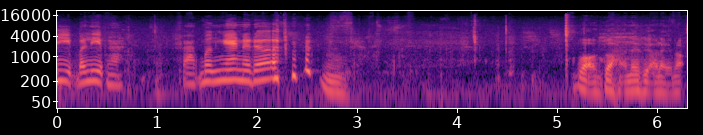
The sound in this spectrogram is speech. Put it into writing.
รีบบรีบค่ะ ฝากเบิ่งแง่งหน่อยเด้อบอกตัวอันนี้คืออะไรเนาะ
